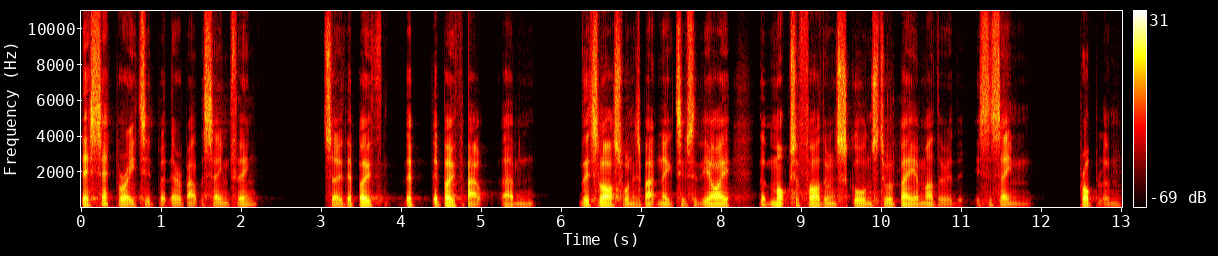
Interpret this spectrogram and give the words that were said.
they're separated, but they're about the same thing. So they're both they're, they're both about um, this last one is about negative. So the eye that mocks a father and scorns to obey a mother, it's the same problem,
